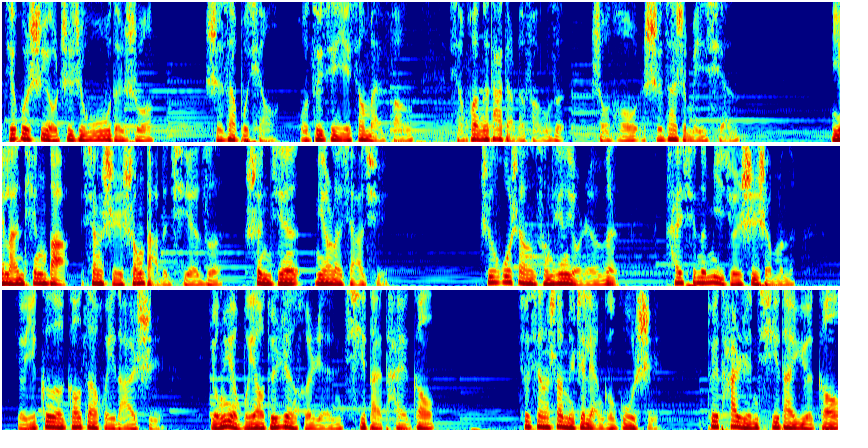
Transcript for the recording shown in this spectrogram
结果室友支支吾吾地说。实在不巧，我最近也想买房，想换个大点的房子，手头实在是没钱。倪兰听罢，像是霜打的茄子，瞬间蔫了下去。知乎上曾经有人问：“开心的秘诀是什么呢？”有一个高赞回答是：“永远不要对任何人期待太高。”就像上面这两个故事，对他人期待越高，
